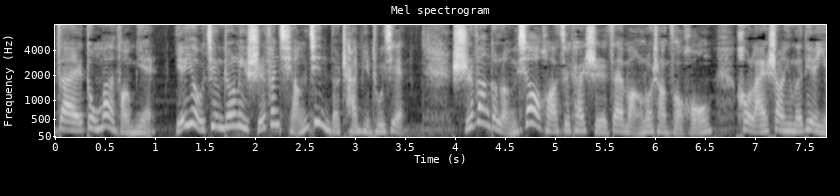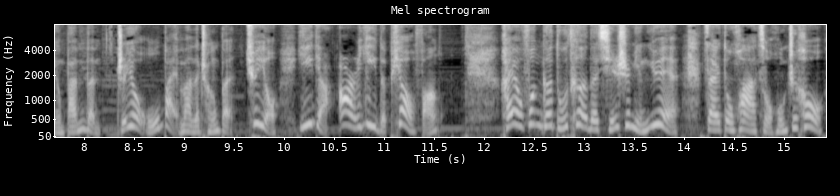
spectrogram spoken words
在动漫方面，也有竞争力十分强劲的产品出现。《十万个冷笑话》最开始在网络上走红，后来上映的电影版本只有五百万的成本，却有一点二亿的票房。还有风格独特的《秦时明月》，在动画走红之后，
